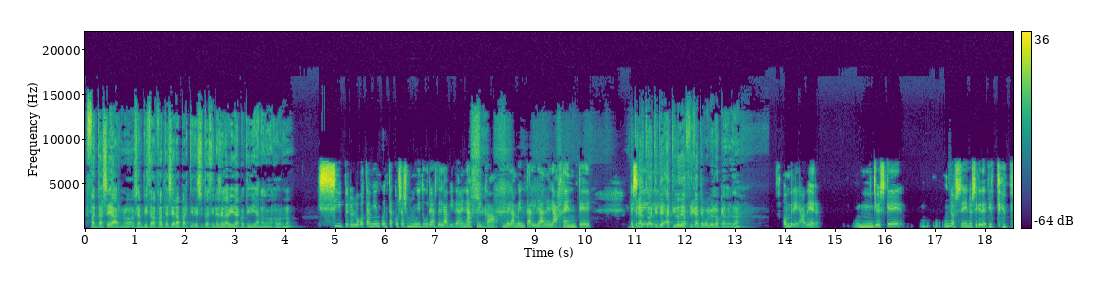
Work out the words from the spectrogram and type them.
fantasear, ¿no? O sea, empieza a fantasear a partir de situaciones de la vida cotidiana, a lo mejor, ¿no? Sí, pero luego también cuenta cosas muy duras de la vida en África, de la mentalidad de la gente. a, ti a ti lo de África te vuelve loca, ¿verdad? Hombre, a ver, mm, yo es que no sé, no sé qué decirte.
